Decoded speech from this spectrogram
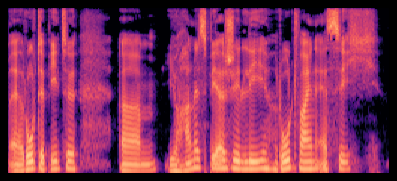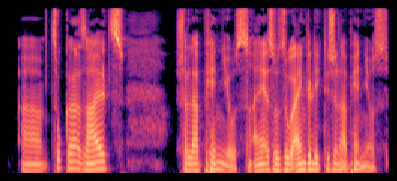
äh, rote Beete, ähm, Johannisbeergelee, Rotweinessig, äh, Zucker, Salz, Jalapenos, also so eingelegte Jalapenos.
